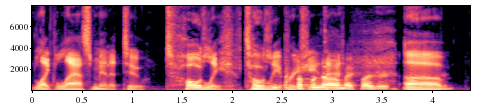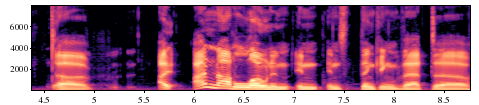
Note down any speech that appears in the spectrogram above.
like last minute too. Totally, totally appreciate oh, no, that. my pleasure. Uh, uh, I I'm not alone in in in thinking that. Uh,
